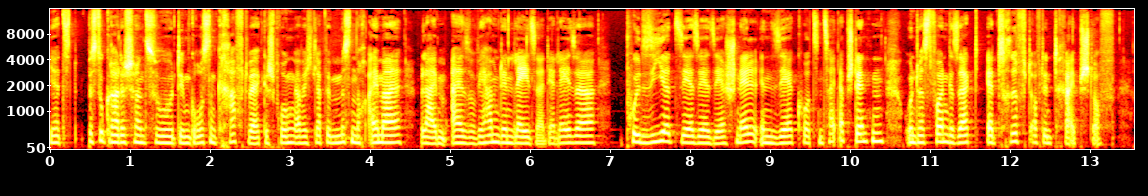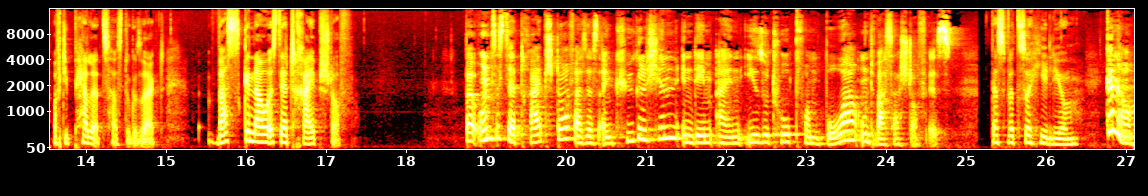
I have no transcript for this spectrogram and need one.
Jetzt bist du gerade schon zu dem großen Kraftwerk gesprungen, aber ich glaube, wir müssen noch einmal bleiben. Also, wir haben den Laser. Der Laser pulsiert sehr, sehr, sehr schnell in sehr kurzen Zeitabständen. Und du hast vorhin gesagt, er trifft auf den Treibstoff, auf die Pellets, hast du gesagt. Was genau ist der Treibstoff? Bei uns ist der Treibstoff, also das ist ein Kügelchen, in dem ein Isotop vom Bohr und Wasserstoff ist. Das wird zu Helium. Genau,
